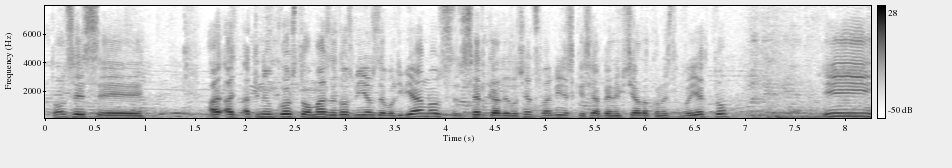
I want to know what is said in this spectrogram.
Entonces, eh, ha, ha, tenido un costo más de 2 millones de bolivianos, cerca de 200 familias que se han beneficiado con este proyecto y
